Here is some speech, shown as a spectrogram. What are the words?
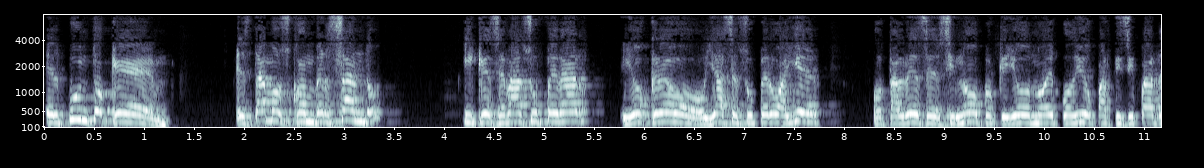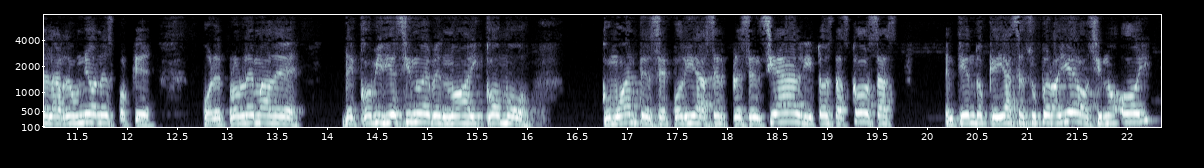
el punto que estamos conversando y que se va a superar? Yo creo ya se superó ayer o tal vez eh, si no porque yo no he podido participar de las reuniones porque por el problema de, de COVID-19 no hay como como antes se podía hacer presencial y todas estas cosas. Entiendo que ya se superó ayer o si no hoy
